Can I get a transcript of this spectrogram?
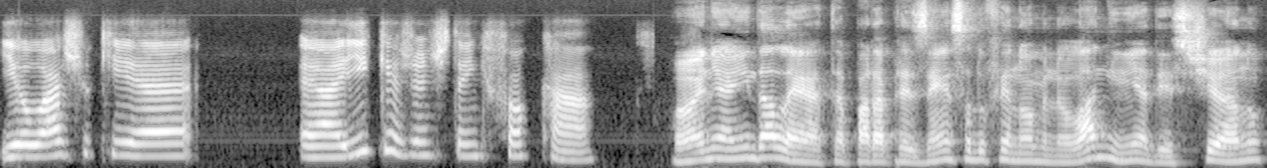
E eu acho que é, é aí que a gente tem que focar. Anne ainda alerta para a presença do fenômeno Laninha deste ano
